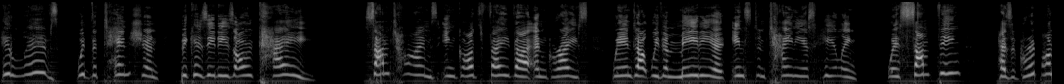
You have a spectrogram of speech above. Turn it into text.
He lives with the tension because it is okay. Sometimes in God's favor and grace, we end up with immediate, instantaneous healing where something has a grip on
